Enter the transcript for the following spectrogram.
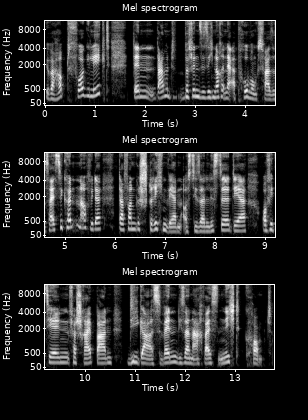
überhaupt vorgelegt, denn damit befinden sie sich noch in der Erprobungsphase. Das heißt, sie könnten auch wieder davon gestrichen werden aus dieser Liste der offiziellen verschreibbaren DIGAs, wenn dieser Nachweis nicht kommt.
